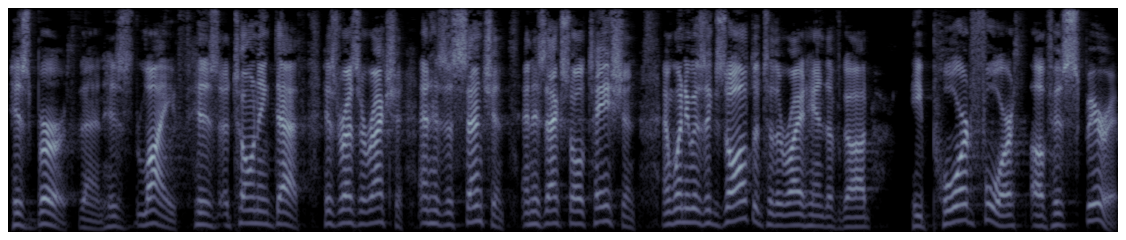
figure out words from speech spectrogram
his birth, then, his life, his atoning death, his resurrection, and his ascension, and his exaltation. And when he was exalted to the right hand of God, he poured forth of his Spirit.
